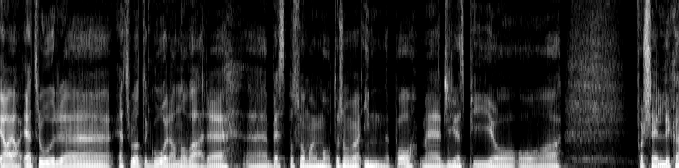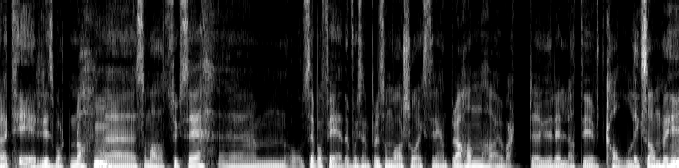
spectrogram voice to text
Ja, ja. Jeg tror, eh, jeg tror at det går an å være eh, best på så mange måter, som vi var inne på med GSP og, og forskjellige karakterer i sporten da, eh, som har hatt suksess. Um, og se på Fede, for eksempel, som var så ekstremt bra. Han har jo vært relativt kald liksom, i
